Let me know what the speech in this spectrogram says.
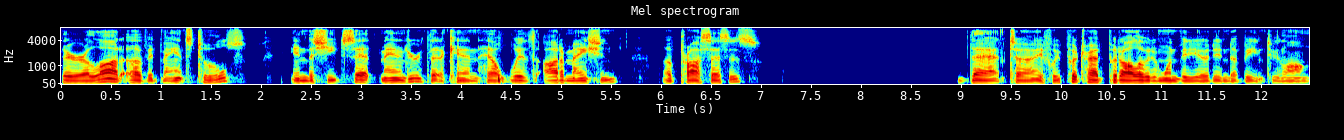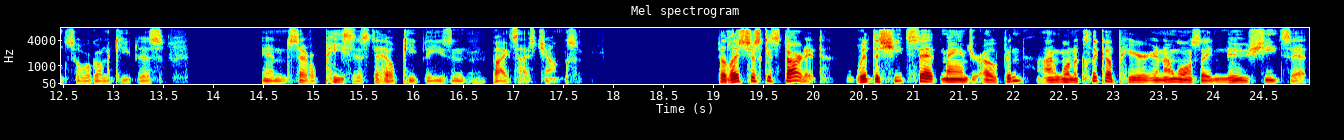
There are a lot of advanced tools in the sheet set manager that can help with automation of processes that uh, if we put try to put all of it in one video it'd end up being too long. So we're going to keep this in several pieces to help keep these in bite-sized chunks. So let's just get started. With the sheet set manager open I'm going to click up here and I'm going to say new sheet set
